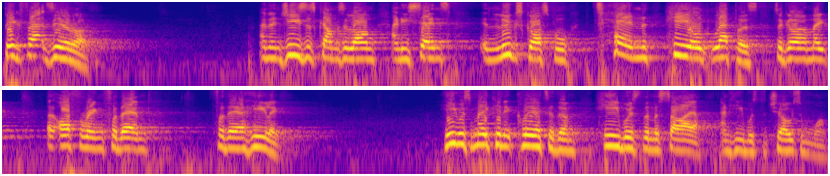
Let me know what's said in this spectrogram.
Big fat zero. And then Jesus comes along and he sends, in Luke's gospel, 10 healed lepers to go and make an offering for them for their healing. He was making it clear to them he was the Messiah and he was the chosen one.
